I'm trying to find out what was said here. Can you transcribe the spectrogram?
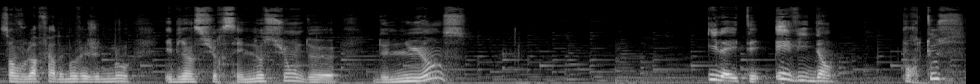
sans vouloir faire de mauvais jeu de mots, et bien sûr ces notions de, de nuance, il a été évident pour tous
